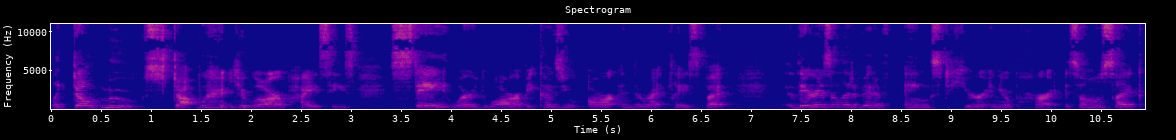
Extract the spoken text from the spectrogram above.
like don't move. Stop where you are pisces. Stay where you are because you are in the right place. But there is a little bit of angst here in your part. It's almost like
